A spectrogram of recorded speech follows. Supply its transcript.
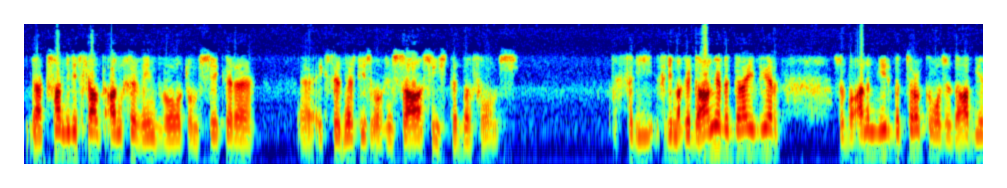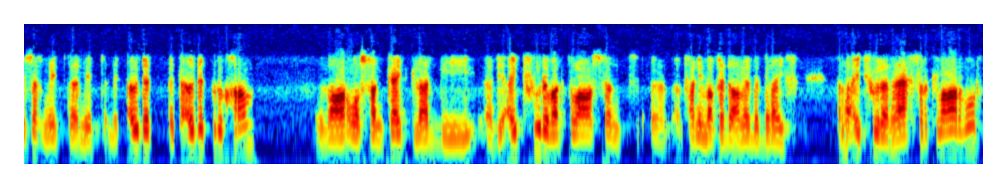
dat van hierdie geld aangewend word om sekere uh, ekstremistiese organisasies te befonds. Vir die vir die Makedonië bedryf weer So op 'n ander manier betrokke, ons is daar besig met met met audit met audit program waar ons van kyk dat die die uitvoere wat plaasvind uh, van die makadamie bedryf, dat die uitvoere reg verklaar word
